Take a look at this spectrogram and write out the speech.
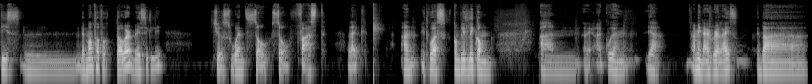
this the month of October basically just went so so fast, like, and it was completely gone, and I couldn't. Yeah, I mean I realized, but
